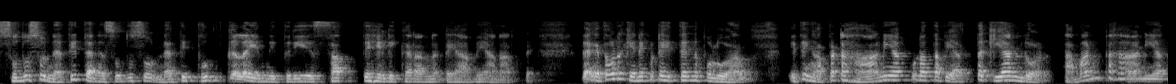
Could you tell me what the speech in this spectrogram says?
සුදුසු නැති තැන සුදුසු නැති පුද්ගලයන් ඉදිරියේ සත්‍ය හෙලි කරන්නට යාමේ අනර්ථය. දැන් එතකොට කෙනෙකුට හිතෙන්න පුළුවන් ඉතින් අපට හානියක් වුණත් අපි ඇත්ත කියන්න ඕන. Tamanට හානියක්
